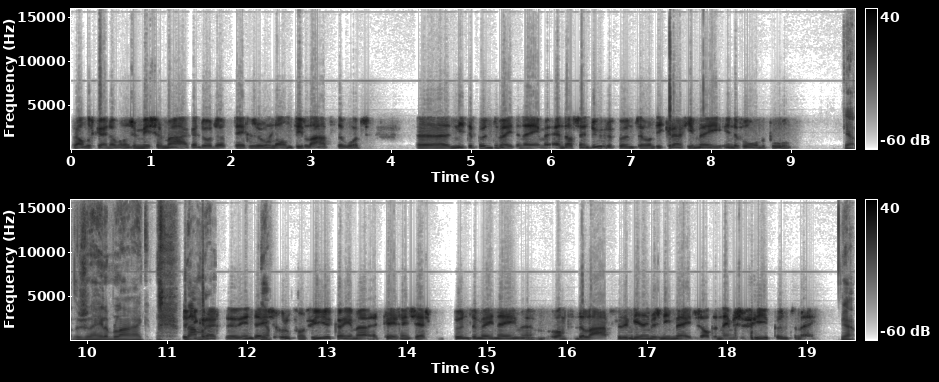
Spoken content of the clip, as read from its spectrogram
Maar anders kan je nog wel eens een misser maken, doordat tegen zo'n land die laatste wordt, eh, niet de punten mee te nemen. En dat zijn dure punten, want die krijg je mee in de volgende pool. Ja, dus een hele belangrijke. Dus Nou, je krijgt eh, in deze groep van vier kan je, maar, kan je geen zes punten meenemen. Want de laatste die nemen ze niet mee. Dus altijd nemen ze vier punten mee. Ja,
